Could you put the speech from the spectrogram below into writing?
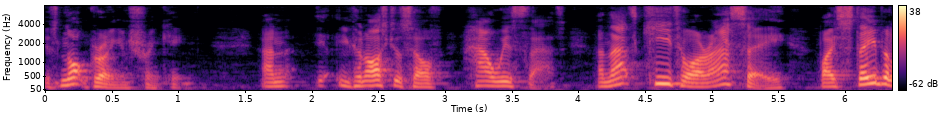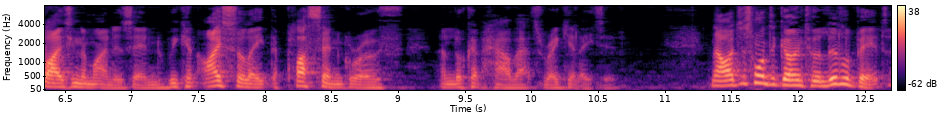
It's not growing and shrinking. And you can ask yourself, how is that? And that's key to our assay. By stabilizing the minus end, we can isolate the plus end growth and look at how that's regulated. Now, I just want to go into a little bit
